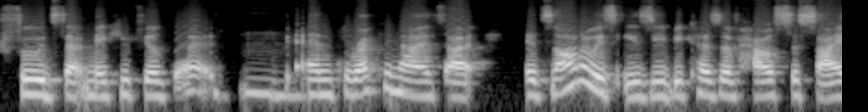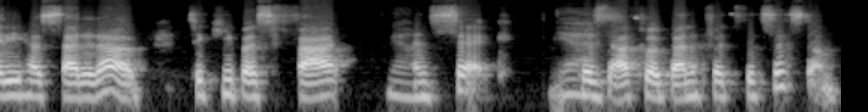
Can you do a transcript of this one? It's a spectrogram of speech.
foods that make you feel good Mm. and to recognize that it's not always easy because of how society has set it up to keep us fat yeah and sick because yes. that's what benefits the system.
